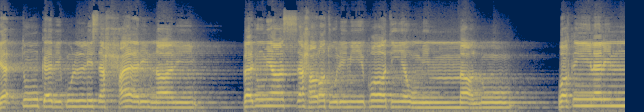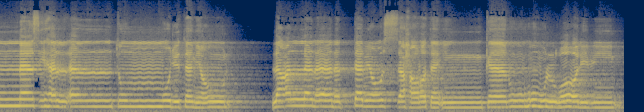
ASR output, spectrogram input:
يأتوك بكل سحار عليم فجمع السحرة لميقات يوم معلوم وقيل للناس هل أنتم مجتمعون لعلنا نتبع السحرة إن كانوا هم الغالبين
